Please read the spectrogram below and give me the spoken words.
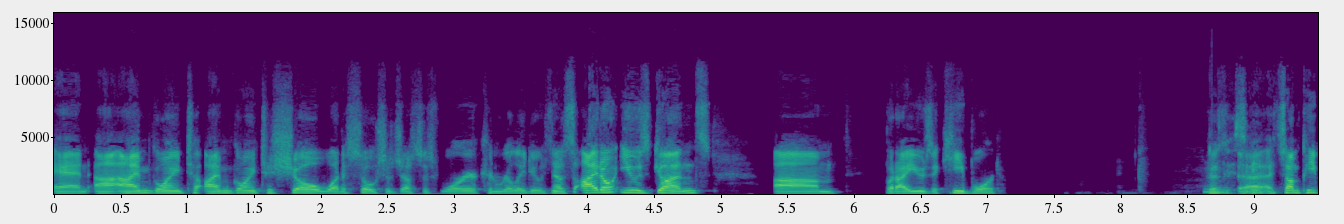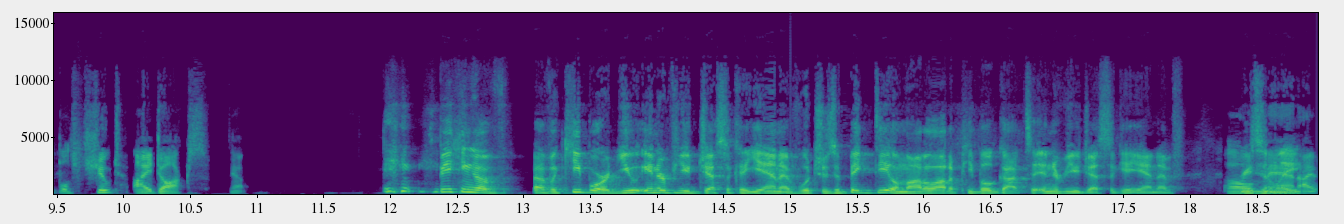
and uh, I'm going to I'm going to show what a social justice warrior can really do. Now, so I don't use guns, um, but I use a keyboard because Mm, uh, some people shoot. I dox. Yeah. Speaking of of a keyboard, you interviewed Jessica Yaniv, which was a big deal. Not a lot of people got to interview Jessica Yaniv. Oh Recently. man, I,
